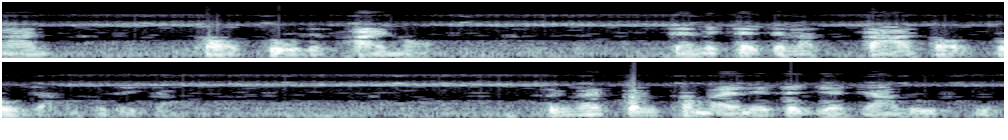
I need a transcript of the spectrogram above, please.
การ ต่อสู้จะภายนอก แต่ไม่ใช่จะรักตาต่อสู้อย่างพุทธเจ้าถึงแม้คนสมัยนี้จะเหยียดหยามรู้ถูก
